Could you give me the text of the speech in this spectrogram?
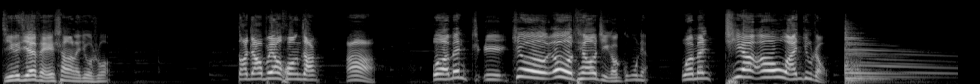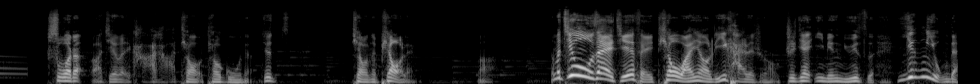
几个劫匪上来就说：“大家不要慌张啊，我们只就又挑几个姑娘，我们挑完就走。”说着啊，劫匪咔咔挑挑姑娘，就挑那漂亮的啊。那么就在劫匪挑完要离开的时候，只见一名女子英勇的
